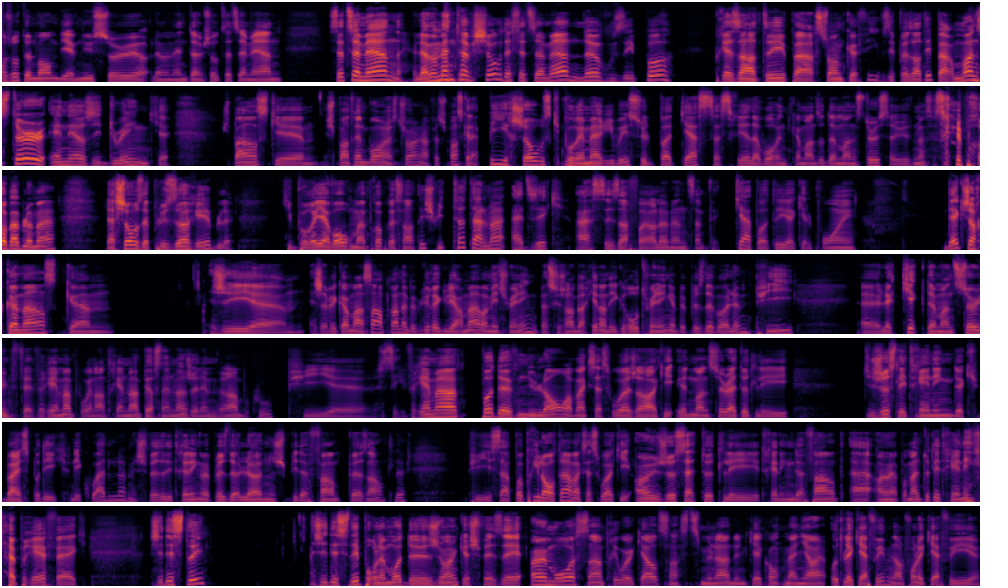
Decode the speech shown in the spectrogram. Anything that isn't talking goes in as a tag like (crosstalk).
Bonjour tout le monde, bienvenue sur le Momentum Show de cette semaine. Cette semaine, le Momentum Show de cette semaine ne vous est pas présenté par Strong Coffee, vous est présenté par Monster Energy Drink. Je pense que je suis pas en train de boire un Strong. En fait, je pense que la pire chose qui pourrait m'arriver sur le podcast, ça serait d'avoir une commandite de Monster. Sérieusement, ça serait (laughs) probablement la chose la plus horrible qu'il pourrait y avoir pour ma propre santé. Je suis totalement addict à ces affaires-là, man. Ça me fait capoter à quel point. Dès que je recommence, comme euh, j'avais commencé à en prendre un peu plus régulièrement avant mes trainings parce que j'embarquais dans des gros trainings, un peu plus de volume. Puis euh, le kick de Monster, il me fait vraiment pour un entraînement. Personnellement, je l'aime vraiment beaucoup. Puis euh, c'est vraiment pas devenu long avant que ça soit genre, ok, une Monster à toutes les. Juste les trainings de. Ben, c'est pas des, des quads, là, mais je faisais des trainings un peu plus de lunge puis de fente pesante. Là. Puis ça a pas pris longtemps avant que ça soit, ok, un juste à toutes les trainings de fente, à un à pas mal tous les trainings (laughs) après. Fait que j'ai décidé j'ai décidé pour le mois de juin que je faisais un mois sans pré-workout, sans stimulant d'une quelconque manière, outre le café, mais dans le fond, le café ne euh,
